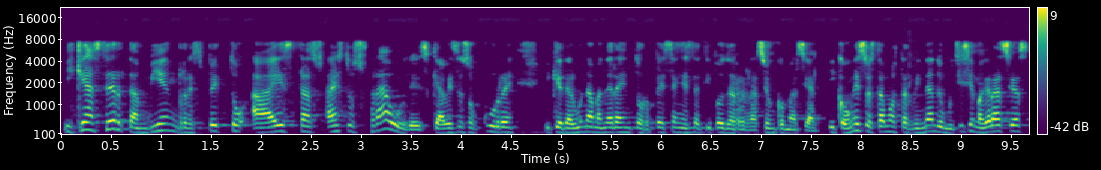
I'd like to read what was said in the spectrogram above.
y qué hacer también respecto a, estas, a estos fraudes que a veces ocurren y que de alguna manera entorpecen este tipo de relación comercial. Y con eso estamos terminando. Muchísimas gracias,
